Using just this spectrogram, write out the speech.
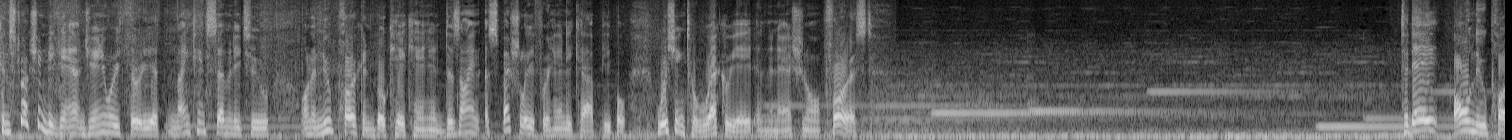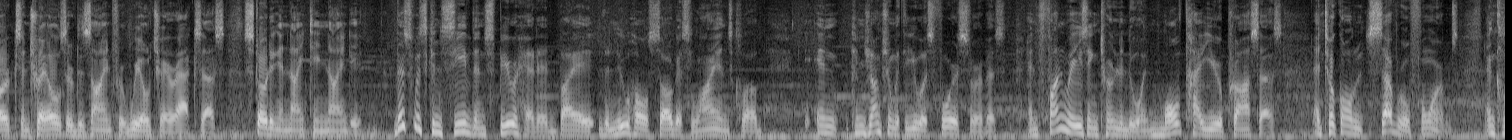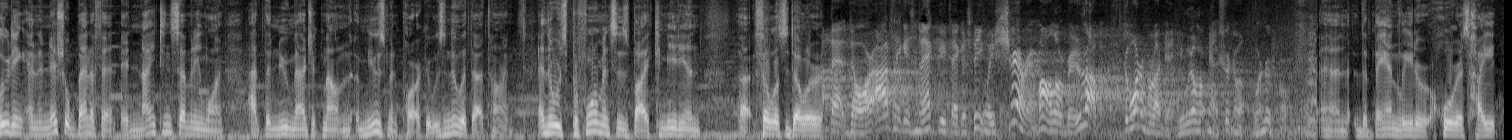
Construction began January 30th, 1972 on a new park in Bouquet Canyon designed especially for handicapped people wishing to recreate in the national forest. Today, all new parks and trails are designed for wheelchair access, starting in 1990. This was conceived and spearheaded by the Newhall Saugus Lions Club in conjunction with the U.S. Forest Service, and fundraising turned into a multi-year process and took on several forms, including an initial benefit in 1971 at the new Magic Mountain Amusement Park. It was new at that time. And there was performances by comedian uh, Phyllis Diller. That door, I'll take his neck, you take his feet, and we smear him all over his office. It's a wonderful idea. You will help me? I certainly will. Wonderful. And the band leader, Horace Heidt.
